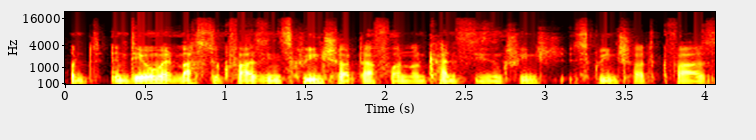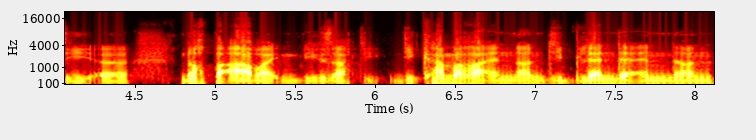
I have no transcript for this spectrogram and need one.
Und in dem Moment machst du quasi einen Screenshot davon und kannst diesen Screen Screenshot quasi äh, noch bearbeiten. Wie gesagt, die, die Kamera ändern, die Blende ändern,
